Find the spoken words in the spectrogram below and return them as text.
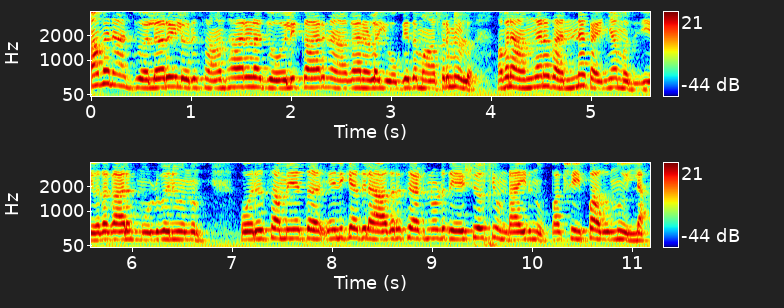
അവൻ ആ ജ്വല്ലറിയിൽ ഒരു സാധാരണ ജോലിക്കാരനാകാനുള്ള യോഗ്യത മാത്രമേ ഉള്ളൂ. അവൻ അങ്ങനെ തന്നെ കഴിഞ്ഞാൽ മതി ജീവിതകാലം മുഴുവനുമെന്നും. ഒരു സമയത്ത് എനിക്കതിൽ ആദർശേട്ടനോട് ദേഷ്യമൊക്കെ ഉണ്ടായിരുന്നു. പക്ഷെ ഇപ്പം അതൊന്നും ഇല്ല.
